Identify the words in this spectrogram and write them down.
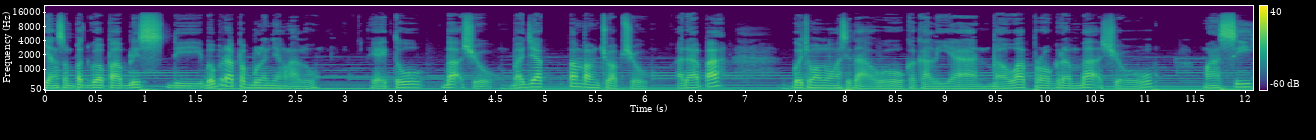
yang sempat gue publish di beberapa bulan yang lalu yaitu Bak Show, Bajak Pam Pam Cuap Show. Ada apa? Gue cuma mau ngasih tahu ke kalian bahwa program Bak Show masih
